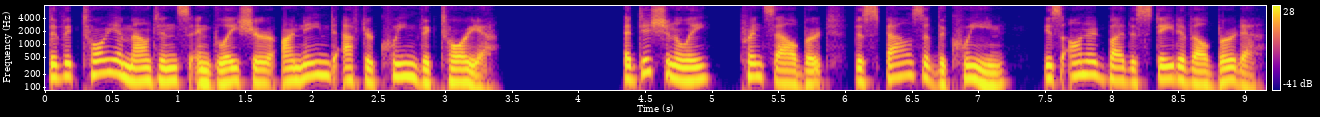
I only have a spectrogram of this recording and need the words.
The Victoria Mountains and Glacier are named after Queen Victoria. Additionally, Prince Albert, the spouse of the Queen, is honored by the state of Alberta,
